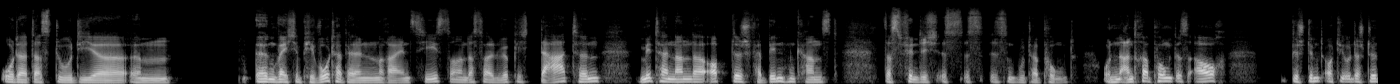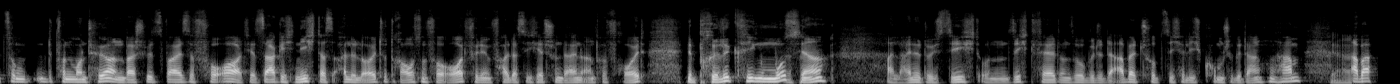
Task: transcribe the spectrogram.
oder dass du dir ähm, irgendwelche Pivot-Tabellen reinziehst, sondern dass du halt wirklich Daten miteinander optisch verbinden kannst. Das finde ich ist, ist, ist ein guter Punkt. Und ein anderer Punkt ist auch, bestimmt auch die Unterstützung von Monteuren beispielsweise vor Ort. Jetzt sage ich nicht, dass alle Leute draußen vor Ort, für den Fall, dass sich jetzt schon der eine oder andere freut, eine Brille kriegen muss, ja. Alleine durch Sicht und Sichtfeld und so würde der Arbeitsschutz sicherlich komische Gedanken haben. Ja. Aber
